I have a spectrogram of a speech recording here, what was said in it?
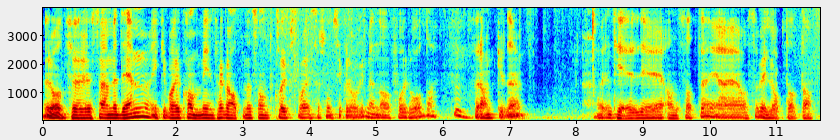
rådføre seg med dem. Ikke bare komme inn fra gaten med et sånt korps for organisasjonspsykologer, men å få råd. da, Forankre det. Orientere de ansatte. Jeg er også veldig opptatt av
